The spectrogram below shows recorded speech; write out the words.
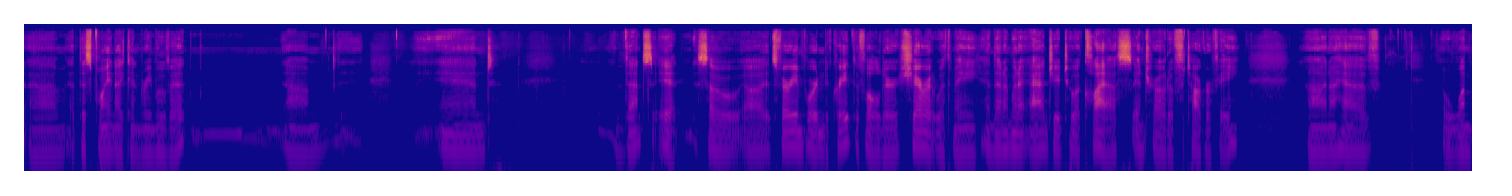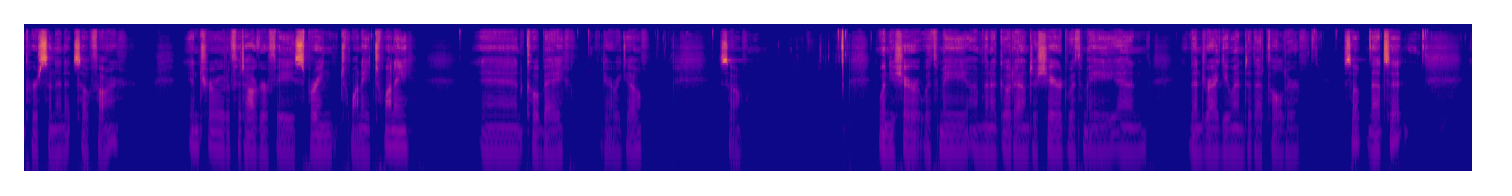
um, at this point I can remove it. Um, and that's it. So uh, it's very important to create the folder, share it with me, and then I'm going to add you to a class, Intro to Photography. Uh, and I have one person in it so far. Intro to Photography, Spring 2020, and Kobe. There we go. So when you share it with me, I'm going to go down to Shared with Me and then drag you into that folder. So that's it.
